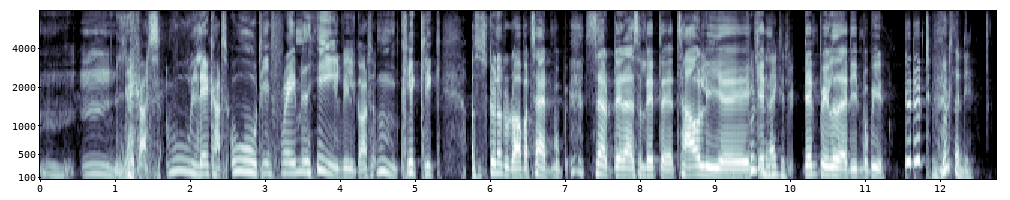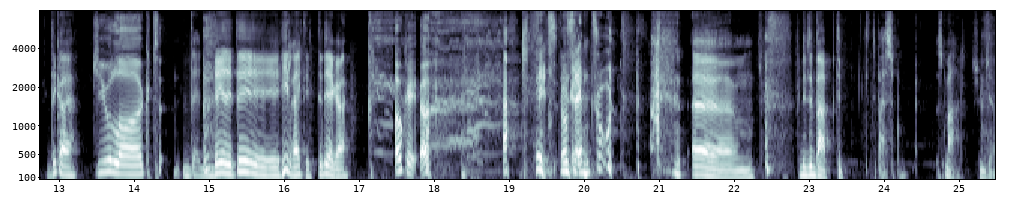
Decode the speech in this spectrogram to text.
Mm, mm, lækkert. Uh, lækkert. Uh, det er framet helt vildt godt. Mm, klik, klik. Og så skynder du dig op og tager et mobil. Så tager du det der så lidt uh, taglige uh, rigtigt. genbillede af din mobil. Dut, Fuldstændig. Det gør jeg. Geologged. Det, det, det er helt rigtigt. Det er det, jeg gør. Okay. Det er okay, sandt. cool. Øhm, fordi det er bare, det, det er bare sm- smart, synes jeg.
